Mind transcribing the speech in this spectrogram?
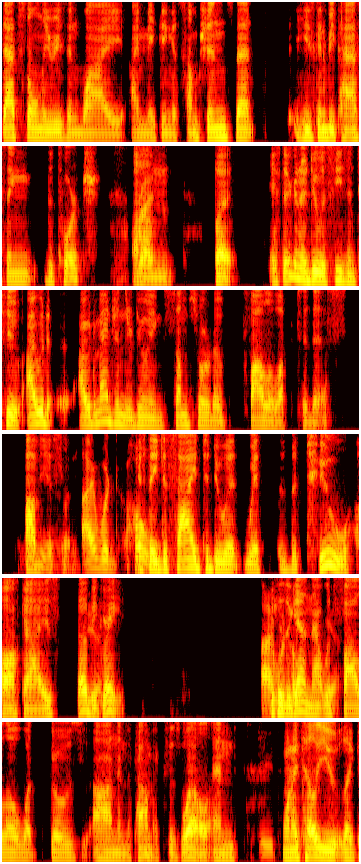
that's the only reason why I'm making assumptions that he's going to be passing the torch. Um, right. But if they're going to do a season two, I would I would imagine they're doing some sort of follow up to this obviously. I would hope if they decide to do it with the two Hawkeyes, that would yeah. be great. I because again, hope, that would yes. follow what goes on in the comics as well. And Indeed. when I tell you, like,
